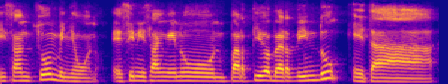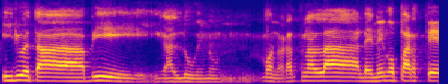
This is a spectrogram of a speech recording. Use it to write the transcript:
izan zuen, bino, bueno, ezin izan genuen partido berdindu, eta hiru eta bi galdu genuen. Bueno, eraten alda lehenengo parte,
